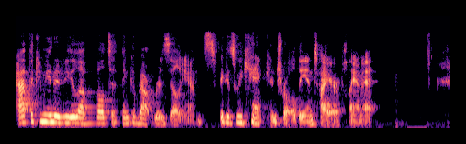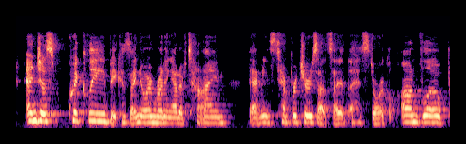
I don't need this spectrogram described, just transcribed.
at the community level to think about resilience because we can't control the entire planet. And just quickly, because I know I'm running out of time, that means temperatures outside of the historical envelope.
